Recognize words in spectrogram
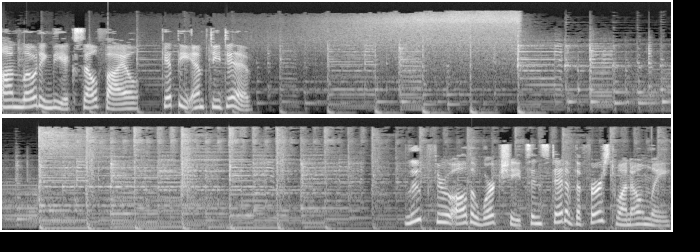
On loading the Excel file, get the empty div. Loop through all the worksheets instead of the first one only.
